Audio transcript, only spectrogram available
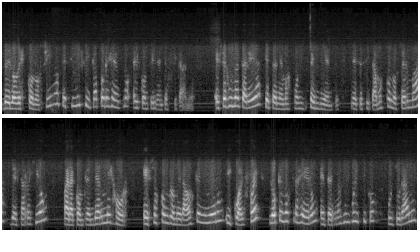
de lo desconocido que significa, por ejemplo, el continente africano. Esa es una tarea que tenemos pendiente. Necesitamos conocer más de esa región para comprender mejor esos conglomerados que vinieron y cuál fue lo que nos trajeron en términos lingüísticos, culturales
